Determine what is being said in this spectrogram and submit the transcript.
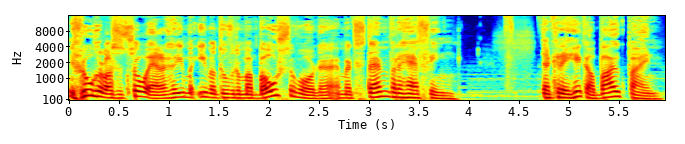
Vroeger was het zo erg, iemand hoefde maar boos te worden... en met stemverheffing. Dan kreeg ik al buikpijn.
